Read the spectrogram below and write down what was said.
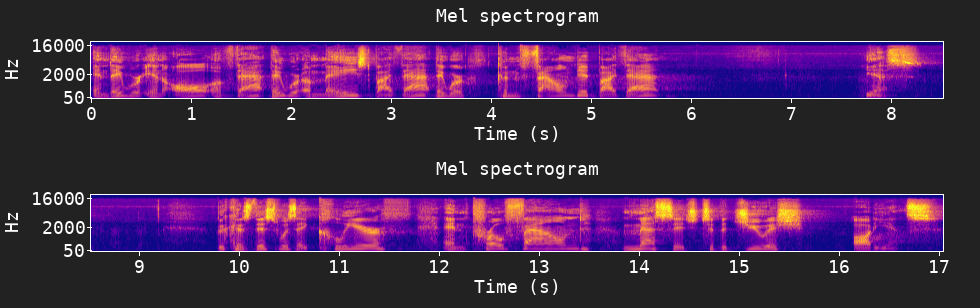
And they were in awe of that. They were amazed by that. They were confounded by that. Yes. Because this was a clear and profound message to the Jewish audience.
